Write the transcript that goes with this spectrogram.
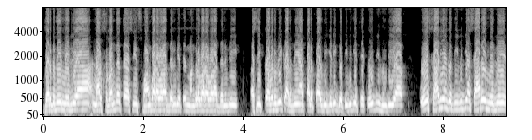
ਜਰਗ ਦੇ ਮੇਲਿਆਂ ਨਾਲ ਸੰਬੰਧਿਤ ਅਸੀਂ ਸੋਮਵਾਰ ਵਾਲਾ ਦਿਨ ਵੀ ਅਤੇ ਮੰਗਲਵਾਰ ਵਾਲਾ ਦਿਨ ਵੀ ਅਸੀਂ ਕਵਰ ਵੀ ਕਰਦੇ ਹਾਂ, ਪਲ ਪਲ ਦੀ ਜਿਹੜੀ ਗਤੀਵਿਧੀ ਇੱਥੇ ਕੋਈ ਵੀ ਹੁੰਦੀ ਆ, ਉਹ ਸਾਰੀਆਂ ਗਤੀਵਿਧੀਆਂ ਸਾਰੇ ਮੇਲੇ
